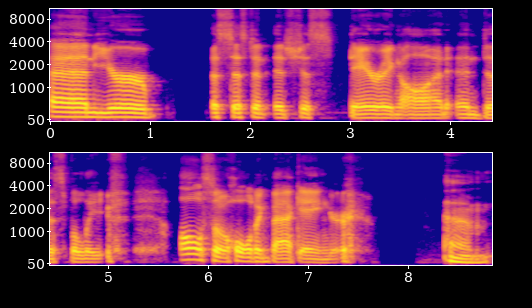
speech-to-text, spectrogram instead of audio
And your assistant is just staring on in disbelief, also holding back anger. Um,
